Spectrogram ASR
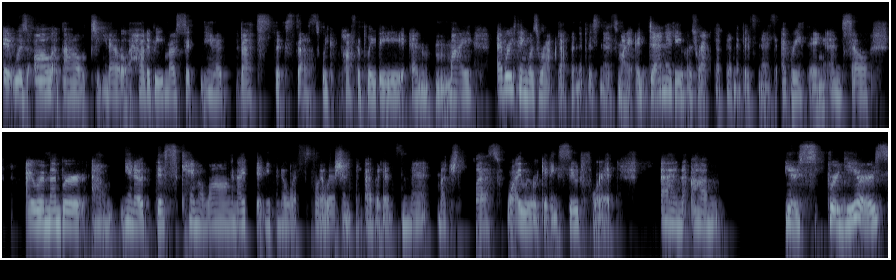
It was all about, you know, how to be most, you know, best success we could possibly be. And my everything was wrapped up in the business. My identity was wrapped up in the business, everything. And so I remember, um, you know, this came along and I didn't even know what spoliation of evidence meant, much less why we were getting sued for it. And, um, you know, for years,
